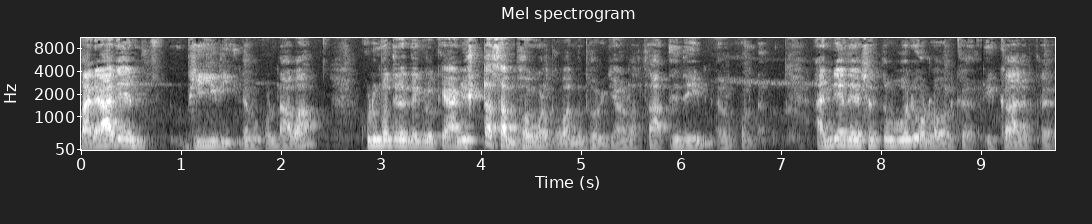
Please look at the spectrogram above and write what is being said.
പരാജയ ഭീതി നമുക്കുണ്ടാവാം. കുടുംബത്തിൽ എന്തെങ്കിലുമൊക്കെ അനിഷ്ട സംഭവങ്ങളൊക്കെ വന്നു ഭവിക്കാനുള്ള സാധ്യതയും ഇവർക്കുണ്ട്. അന്യദേശത്ത് പോലും ഉള്ളവർക്ക് ഇക്കാലത്ത്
